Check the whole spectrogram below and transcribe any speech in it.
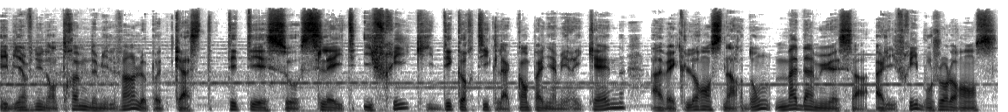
et bienvenue dans Trump 2020, le podcast TTSO Slate IFRI qui décortique la campagne américaine avec Laurence Nardon, Madame USA à l'IFRI. Bonjour Laurence.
